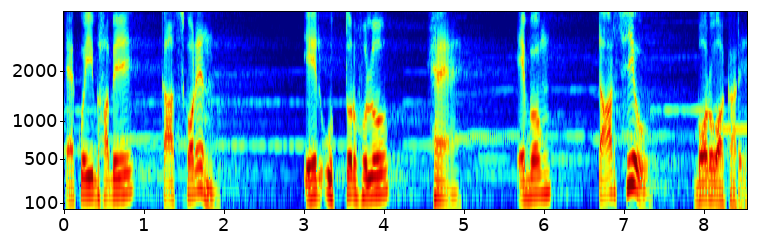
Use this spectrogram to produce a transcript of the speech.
একইভাবে কাজ করেন? এর উত্তর হলো হ্যাঁ এবং তার চেয়েও বড় আকারে।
